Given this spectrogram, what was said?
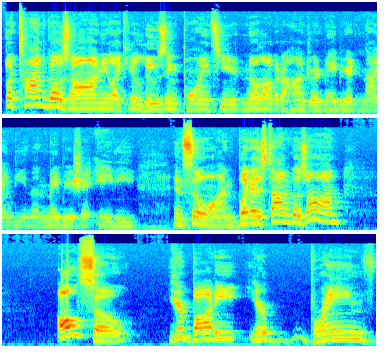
But time goes on, you're like, you're losing points, you're no longer at 100, maybe you're at 90, and then maybe you're at 80, and so on. But as time goes on, also, your body, your brain's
